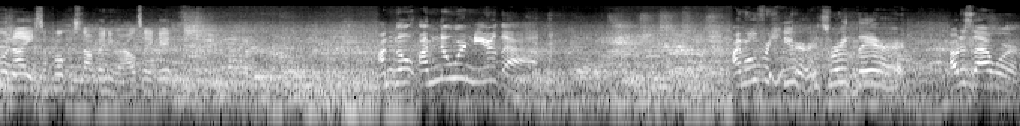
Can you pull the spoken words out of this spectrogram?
Ooh, nice. A Pokestop anywhere. I'll take it. I'm nowhere near that. I'm over here. It's right there. How does that work?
